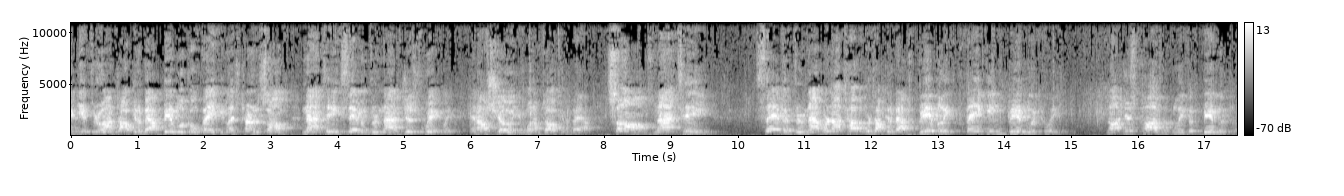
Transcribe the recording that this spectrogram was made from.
you get through. I'm talking about biblical thinking. Let's turn to Psalms 19, 7 through 9 just quickly and I'll show you what I'm talking about. Psalms 19, 7 through 9. We're not talking, we're talking about biblical thinking biblically. Not just positively, but biblically.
